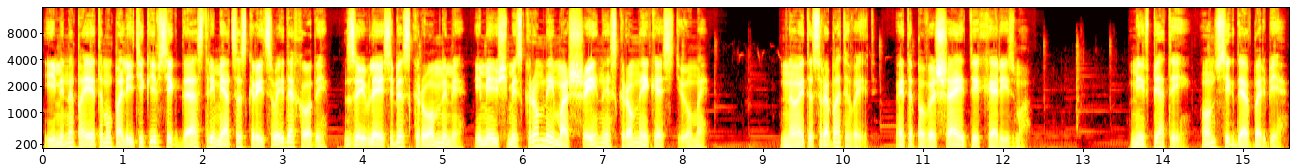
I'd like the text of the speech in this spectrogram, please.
Именно поэтому политики всегда стремятся скрыть свои доходы, заявляя себя скромными, имеющими скромные машины, скромные костюмы. Но это срабатывает, это повышает их харизму. Миф пятый, он всегда в борьбе.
